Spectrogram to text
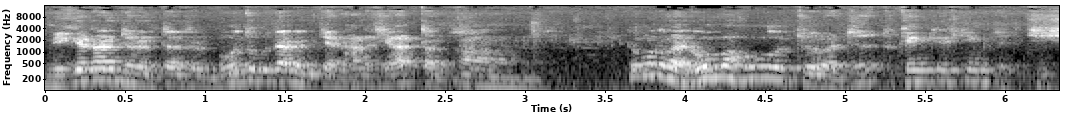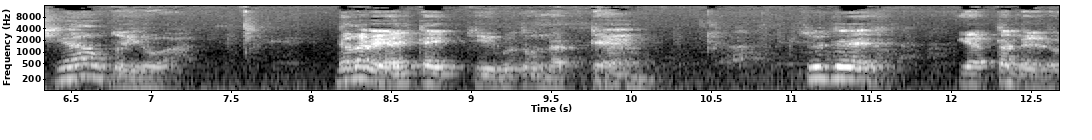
ミケランジェロに対する冒涜であるみたいな話があったんですよ。ところがローマ法王朝はずっと研究してみて違うと色は。だからやりたいっていうことになって、それでやったんだけど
